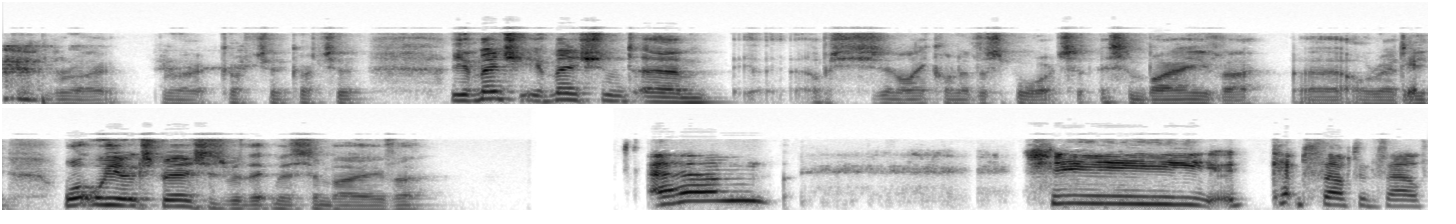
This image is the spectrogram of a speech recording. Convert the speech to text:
right, right, gotcha, gotcha. You've mentioned you've mentioned um, obviously she's an icon of the sport, Isinbayeva, uh, already. Yeah. What were your experiences with it with Isinbayeva? Um, she kept herself to herself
